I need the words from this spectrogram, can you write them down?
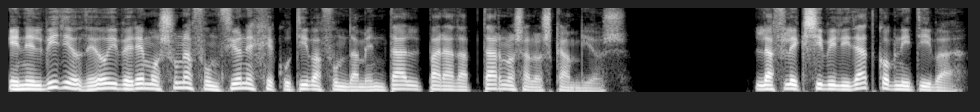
En el vídeo de hoy veremos una función ejecutiva fundamental para adaptarnos a los cambios. La flexibilidad cognitiva.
